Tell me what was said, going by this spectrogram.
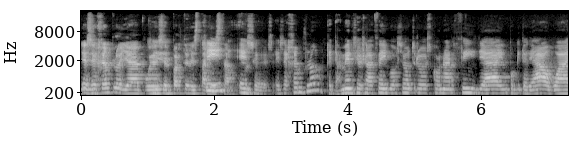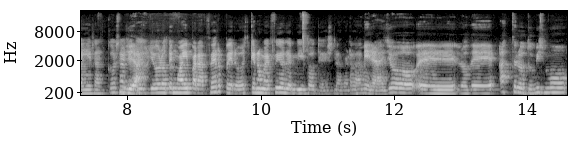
Ese ejemplo ya puede Sí. ser parte de esta Sí, lista. eso es, ese ejemplo, que también si os hacéis vosotros con arcilla y un poquito de agua y esas cosas, yo, Ya. yo lo tengo ahí para hacer, pero es que no me fío de mis dotes, la verdad. Mira, yo eh, lo de háztelo tú mismo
